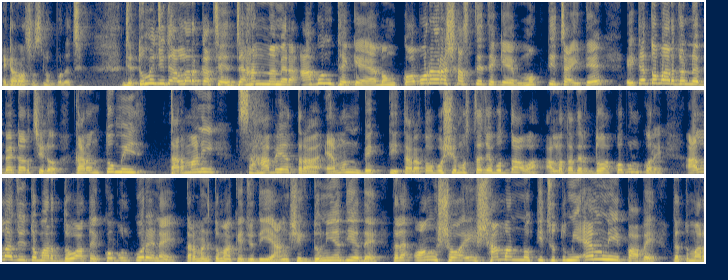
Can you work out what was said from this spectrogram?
এটা রসুসলাম বলেছে যে তুমি যদি আল্লাহর কাছে জাহান নামের আগুন থেকে এবং কবরের শাস্তি থেকে মুক্তি চাইতে, এটা তোমার জন্য বেটার ছিল। কারণ তুমি তার মানে সাহাবিয়াতরা এমন ব্যক্তি, তারা তো অবশ্যই মোস্তাজাবুদ দাওয়া, আল্লাহ তাদের দোয়া কবুল করে। আল্লাহ যদি তোমার দোয়াতে কবুল করে নেয়, তার মানে তোমাকে যদি আংশিক দুনিয়া দিয়ে দেয়, তাহলে অংশ, এই সামান্য কিছু তুমি এমনি পাবে। তা তোমার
